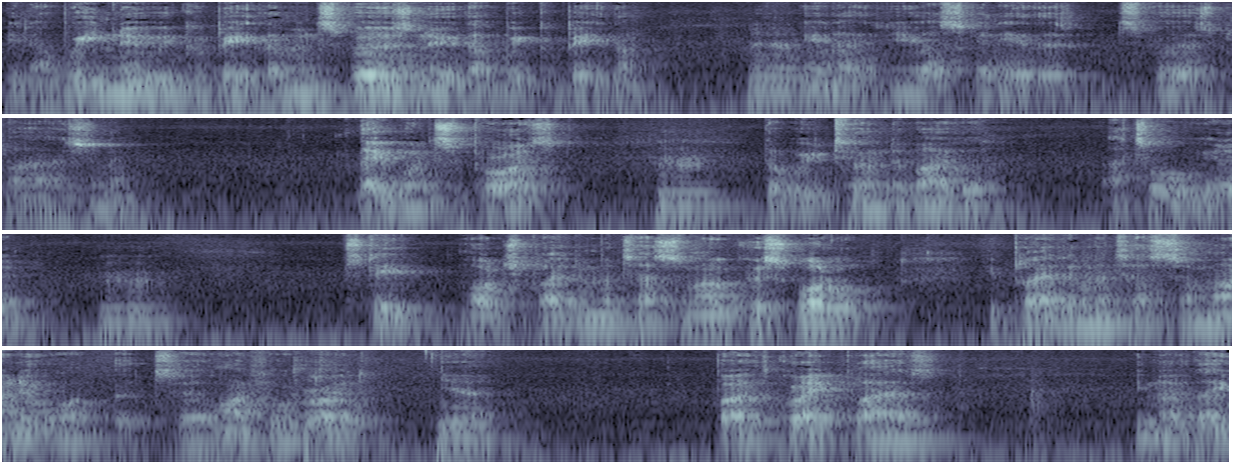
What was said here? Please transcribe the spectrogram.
you know, we knew we could beat them, and Spurs knew that we could beat them. Yeah. You know, you ask any of the Spurs players, you know, they weren't surprised Mm. that we turned them over at all. You know, Mm. Steve Hodge played in Matessimo, Chris Waddle, he played in Matessimo at uh, Highfield Road. Yeah. Both great players. You know, they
